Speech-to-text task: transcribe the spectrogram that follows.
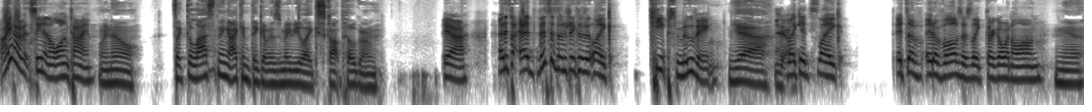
I haven't seen it in a long time. I know. It's like the last thing I can think of is maybe like Scott Pilgrim. Yeah. And it's uh, this is interesting because it like keeps moving. Yeah, Yeah. Like it's like it's a it evolves as like they're going along. yeah.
